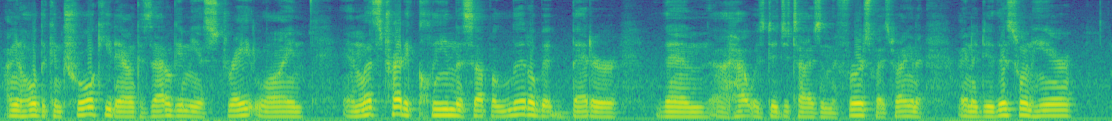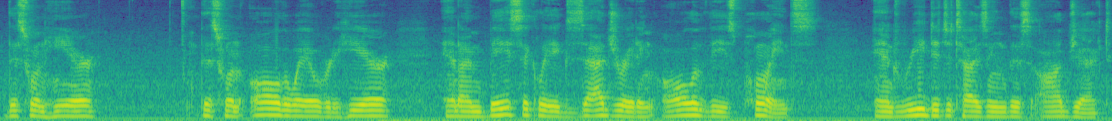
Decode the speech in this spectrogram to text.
I'm going to hold the control key down because that'll give me a straight line and let's try to clean this up a little bit better than uh, how it was digitized in the first place. But I'm going to I'm going to do this one here, this one here, this one all the way over to here and I'm basically exaggerating all of these points and redigitizing this object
